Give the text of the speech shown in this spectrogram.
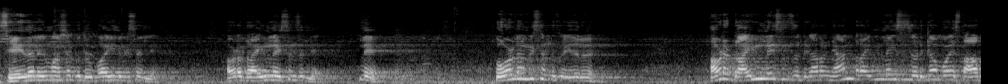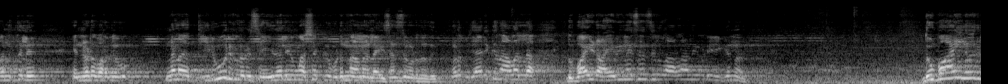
സൈതലി മാഷക്ക് ദുബായിൽ വിസ അല്ലേ അവിടെ ഡ്രൈവിംഗ് ലൈസൻസ് ഇല്ലേ? ഇല്ലേ? ഗോൾഡൻ വിസ ഉണ്ട് സൈതലൊക്കെ അവിടെ ഡ്രൈവിംഗ് ലൈസൻസ് ഉണ്ട്. കാരണം ഞാൻ ഡ്രൈവിംഗ് ലൈസൻസ് എടുക്കാൻ പോയ സ്ഥാപനത്തിൽ എന്നോട് പറഞ്ഞു നിങ്ങൾ തിരൂരിലുള്ള ഒരു സെയ്തലി മാഷക്ക് ഇവിടെ നിന്നാണ് ലൈസൻസ് കൊടുത്തത്. നിങ്ങൾ വിചാരിക്കുന്ന ആളല്ല. ദുബായ് ഡ്രൈവിംഗ് ലൈസൻസ് ഉള്ള ആളാണ് ഇവിടെ ഇരിക്കുന്നത്. ദുബായിൽ ഒരു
